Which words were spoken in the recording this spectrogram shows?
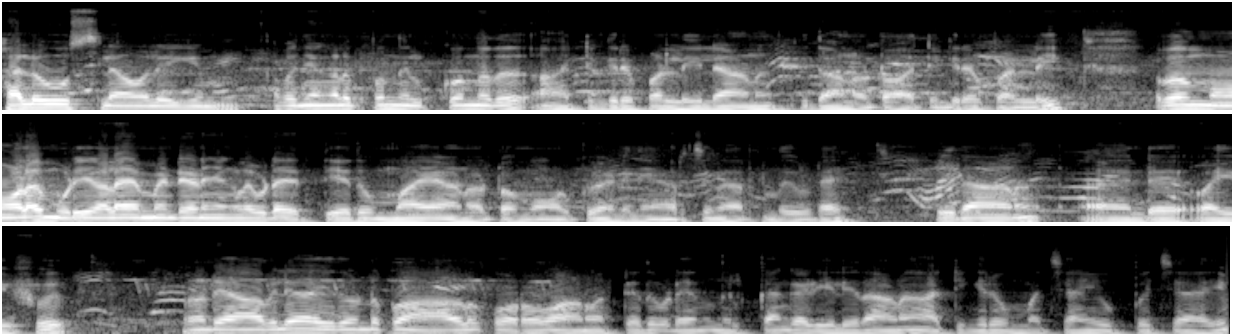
ഹലോ അസ്ലാം വലൈക്കും അപ്പോൾ ഞങ്ങളിപ്പോൾ നിൽക്കുന്നത് ആറ്റിങ്കര പള്ളിയിലാണ് ഇതാണ് കേട്ടോ ആറ്റിങ്കര പള്ളി അപ്പം മോളെ മുടി കളയാൻ വേണ്ടിയാണ് ഞങ്ങളിവിടെ എത്തിയത്. ഉമ്മായാണ് കേട്ടോ. മോൾക്ക് വേണ്ടി നേർച്ച നേർത്തുന്നത് ഇവിടെ. ഇതാണ് എന്റെ വൈഫ്. രാവിലെ ആയതുകൊണ്ട് ഇപ്പോൾ ആൾ കുറവാണ്. മറ്റേത് ഇവിടെ നിന്ന് നിൽക്കാൻ കഴിയില്ല. ഇതാണ് ആറ്റിങ്കര ഉമ്മച്ചായും ഉപ്പച്ചായും.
